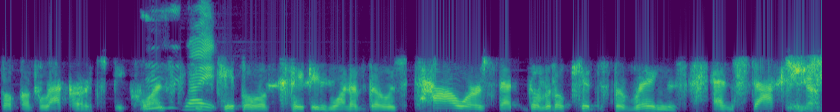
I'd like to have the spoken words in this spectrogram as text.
Book of Records because mm, Right. he's capable of taking one of those towers that the little kids, the rings, and stacking them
